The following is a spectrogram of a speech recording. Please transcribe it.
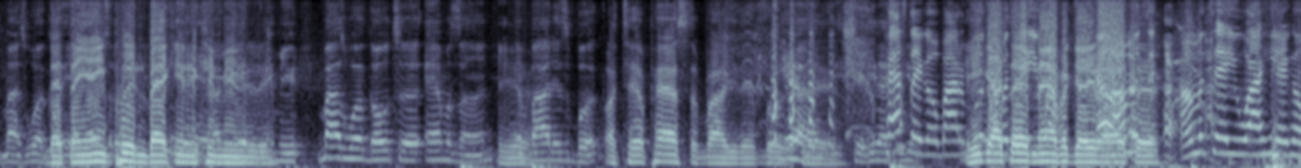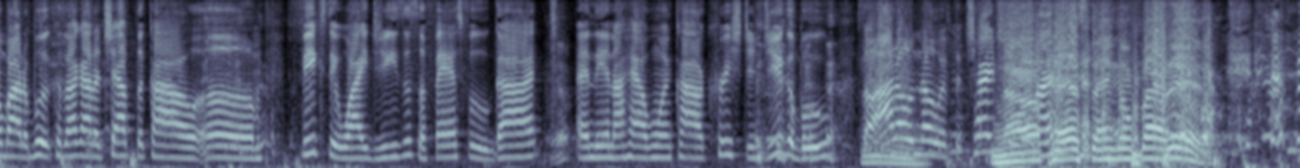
You might as well go That they ain't to the- putting back in the Yeah, community. community. Might as well go to Amazon Yeah. and buy this book. Or tell Pastor buy you that book. Yeah, yeah. shit. Pastor ain't gonna buy the He book. got I'ma that tell you why. navigator No, out I'm there. gonna, I'm gonna tell you why he ain't gonna buy the book because I got a chapter called um, "Fix It, White Jesus," a fast food God, Yep. and then I have one called "Christian Jigaboo." So I don't know if the church. No, gonna- Pastor ain't gonna buy that.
